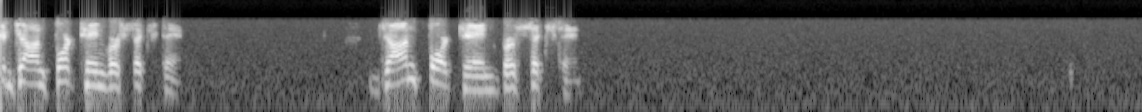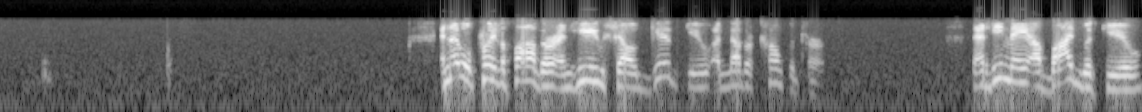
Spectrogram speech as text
at John 14, verse 16. John 14, verse 16. And I will pray the Father, and he shall give you another comforter, that he may abide with you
